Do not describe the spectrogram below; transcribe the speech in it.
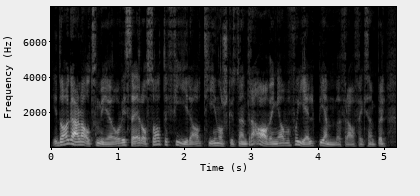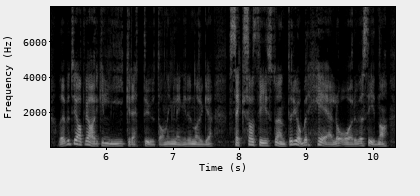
I dag er det altfor mye. Og vi ser også at fire av ti norske studenter er avhengig av å få hjelp hjemmefra, f.eks. Det betyr at vi har ikke lik rett til utdanning lenger i Norge. Seks av ti studenter jobber hele året ved siden av,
